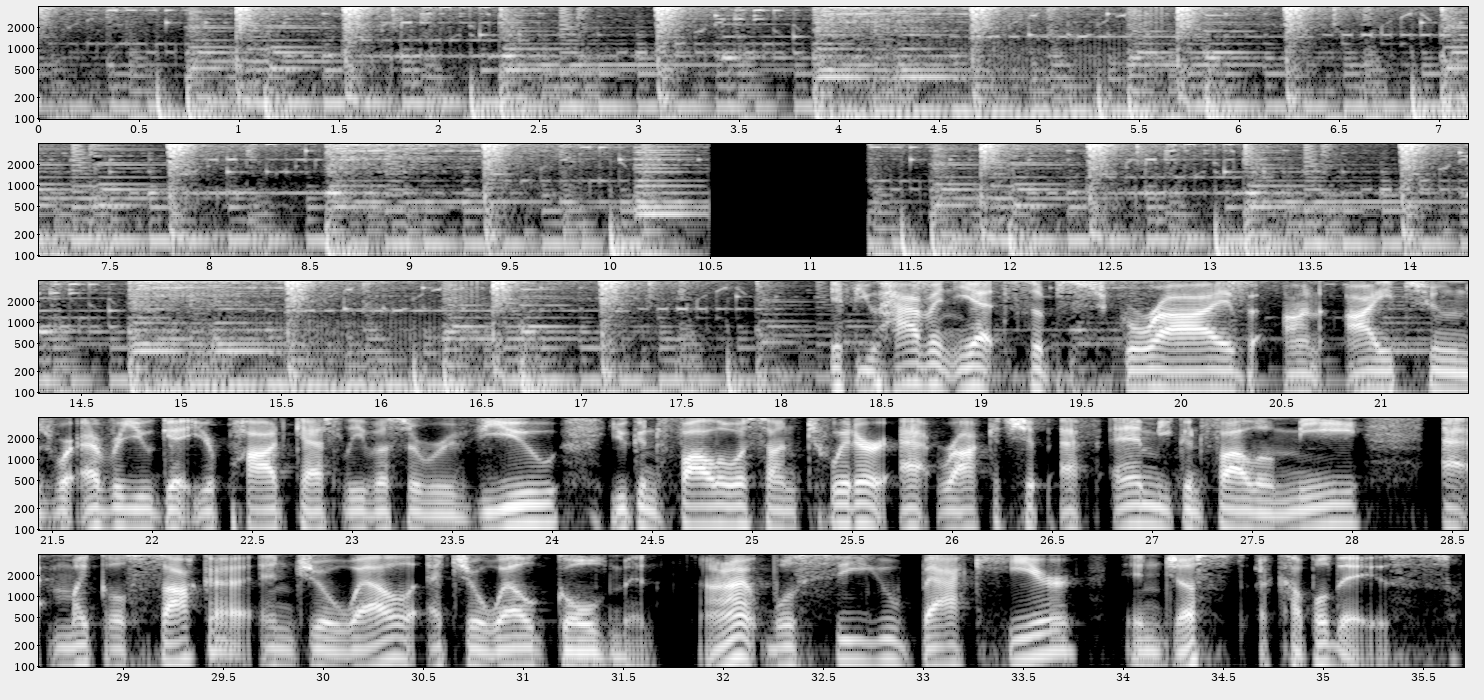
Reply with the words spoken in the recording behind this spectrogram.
You haven't yet, subscribe on iTunes, wherever you get your podcast. Leave us a review. You can follow us on Twitter at Rocketship FM. You can follow me at Michael Sacca and Joel at Joel Goldman. All right, we'll see you back here in just a couple days.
